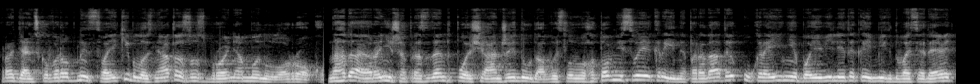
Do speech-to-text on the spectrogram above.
радянського виробництва, які було знято з озброєння минулого року. Нагадаю, раніше президент Польщі Анджей Дуда висловив готовність своєї країни передати Україні бойові літаки Міг 29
